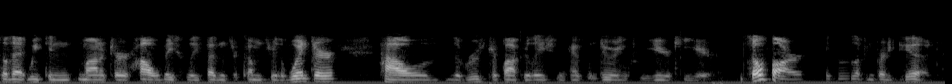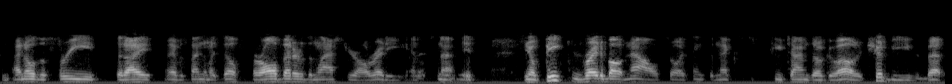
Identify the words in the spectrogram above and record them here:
so that we can monitor how basically pheasants are coming through the winter, how the rooster population has been doing from year to year. So far, it's looking pretty good. I know the three that I have assigned to myself are all better than last year already, and it's not. It's you know, peak is right about now, so I think the next few times I'll go out, it should be even better.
